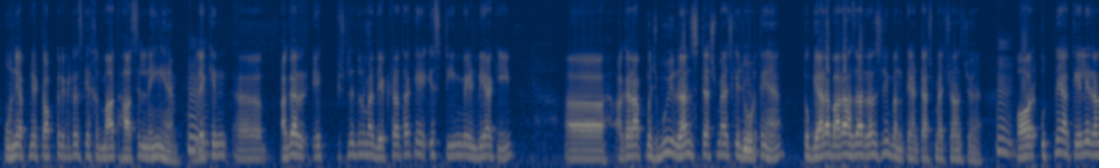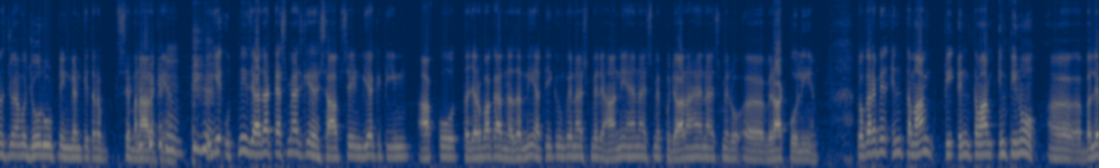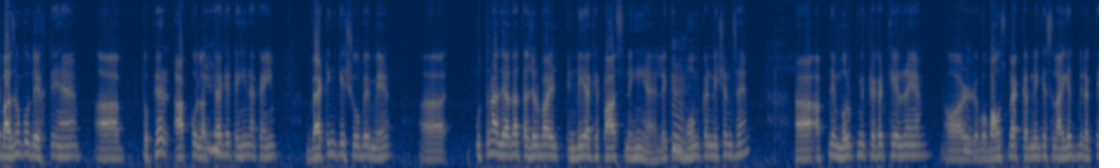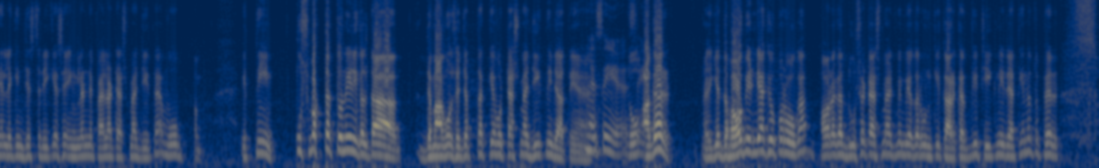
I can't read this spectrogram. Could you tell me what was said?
उन्हें अपने टॉप क्रिकेटर्स की खदमात हासिल नहीं हैं हम्म। लेकिन आ, अगर एक पिछले दिनों मैं देख रहा था कि इस टीम में इंडिया की आ, अगर आप मजबूरी रन टेस्ट मैच के हम्म। जोड़ते हैं तो ग्यारह बारह हज़ार रन नहीं बनते हैं टेस्ट मैच रन जो हैं हम्म। और उतने अकेले रन जो हैं वो जो रूट ने इंग्लैंड की तरफ़ से बना रखे हैं तो ये उतनी ज़्यादा टेस्ट मैच के हिसाब से इंडिया की टीम आपको तजर्बाकार नज़र नहीं आती क्योंकि ना इसमें रिहाने हैं ना इसमें पुजारा है ना इसमें विराट कोहली हैं तो अगर हम इन तमाम इन तमाम इन तीनों बल्लेबाजों को देखते हैं तो फिर आपको लगता है कि कहीं ना कहीं बैटिंग के शोबे में उतना ज़्यादा तजुर्बा इंडिया के पास नहीं है लेकिन होम हम्म। कंडीशंस हैं अपने मुल्क में क्रिकेट खेल रहे हैं और हम्म। वो बाउंस बैक करने की सलाहियत भी रखते हैं लेकिन जिस तरीके से इंग्लैंड ने पहला टेस्ट मैच जीता है वो इतनी उस वक्त तक तो नहीं निकलता दिमागों से जब तक कि वो टेस्ट मैच जीत नहीं जाते हैं ऐसे ही है, तो अगर ये दबाव भी इंडिया के ऊपर होगा और अगर दूसरे टेस्ट मैच में भी अगर उनकी कारकर्दगी ठीक नहीं रहती है ना तो फिर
